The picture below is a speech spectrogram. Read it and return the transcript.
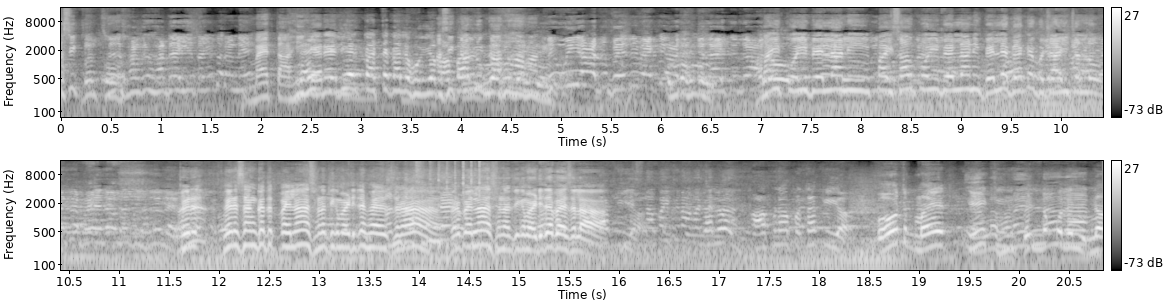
ਅਸੀਂ ਸੰਗ ਸਾਡੇ ਆਈਏ ਤਾਂ ਹੀ ਧਰੇ ਨੇ। ਮੈਂ ਤਾਂ ਹੀ ਨਹੀਂ ਕਲੀਅਰ ਕੱਟ ਗੱਲ ਹੋਈ ਆ ਅਸੀਂ ਬਾਬਾ ਕੱਲ ਜੀ ਨੂੰ ਨਹੀਂ ਗੱਲ ਨਹੀਂ ਨਹੀਂ ਉਹੀ ਅੱਜ ਵੇਲੇ ਬਹਿ ਕੇ ਅੱਜ ਬੁਲਾਈ ਤੇ ਲਿਆ ਭਾਈ ਕੋਈ ਵੇਲਾ ਨਹੀਂ ਭਾਈ ਸਾਹਿਬ ਕੋਈ ਵੇਲਾ ਨਹੀਂ ਵੇਲੇ ਬਹਿ ਕੇ ਬਜਾਈ ਚੱਲੋ। ਫਿਰ ਫਿਰ ਸੰਗਤ ਪਹਿਲਾਂ ਦੱਸਣਾ ਦੀ ਕਮੇਟੀ ਦਾ ਫੈਸਲਾ। ਫਿਰ ਪਹਿਲਾਂ ਦੱਸਣਾ ਦੀ ਕਮੇਟੀ ਦਾ ਫੈਸਲਾ। ਚਲੋ ਆਪਣਾ ਪਤਾ ਕੀ ਆ ਬਹੁਤ ਮੈਂ ਇਹ ਚੀਜ਼ ਬਿਲਕੁਲ ਨਹੀਂ ਨਾ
